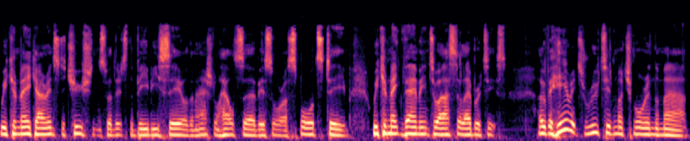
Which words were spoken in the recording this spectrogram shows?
We can make our institutions, whether it's the BBC or the National Health Service or our sports team, we can make them into our celebrities. Over here, it's rooted much more in the man,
